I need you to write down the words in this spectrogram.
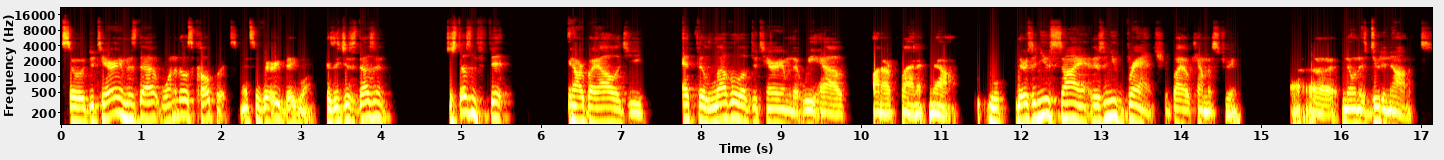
So deuterium is that one of those culprits. And it's a very big one because it just doesn't just doesn't fit in our biology at the level of deuterium that we have on our planet now. There's a new science, there's a new branch of biochemistry uh, known as deutenomics.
